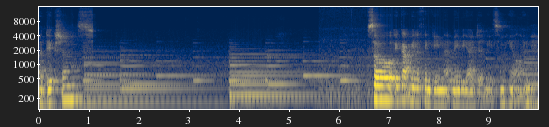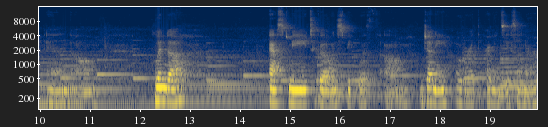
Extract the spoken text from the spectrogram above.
addictions. So it got me to thinking that maybe I did need some healing. And um, Linda asked me to go and speak with um, Jenny over at the Pregnancy Center,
